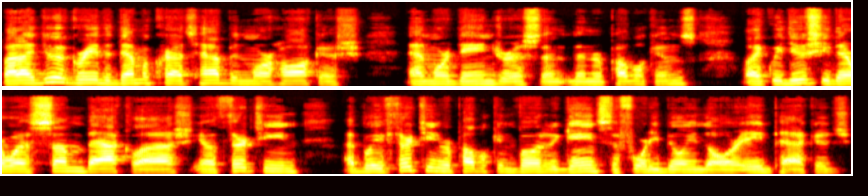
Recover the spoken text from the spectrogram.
But I do agree the Democrats have been more hawkish and more dangerous than, than Republicans. Like we do see there was some backlash. You know, 13, I believe 13 Republicans voted against the $40 billion aid package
